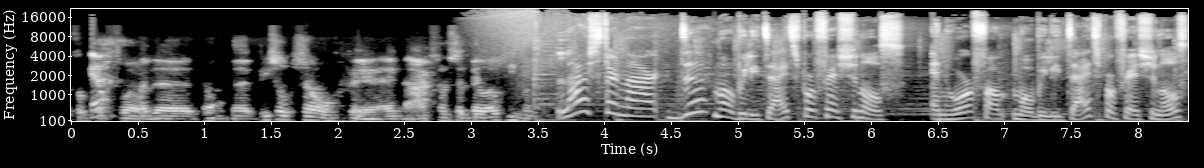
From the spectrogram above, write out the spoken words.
verkocht worden dan uh, diesel zo ongeveer. En aardgas dat wil ook niemand. Luister naar de mobiliteitsprofessionals. En hoor van mobiliteitsprofessionals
